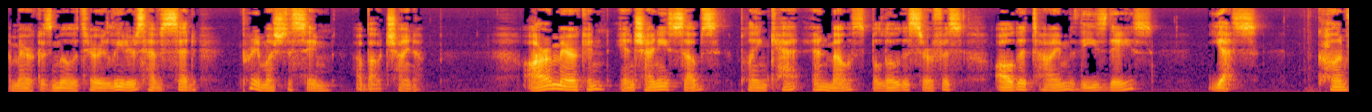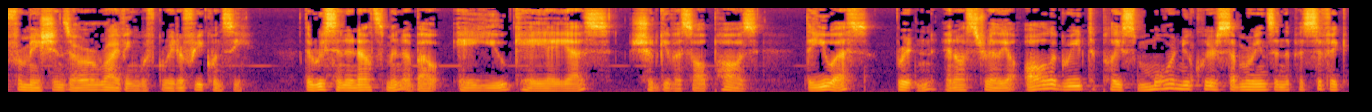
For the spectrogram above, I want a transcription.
America's military leaders have said pretty much the same about China. Are American and Chinese subs playing cat and mouse below the surface all the time these days? Yes. Confirmations are arriving with greater frequency. The recent announcement about AUKUS should give us all pause. The US, Britain, and Australia all agreed to place more nuclear submarines in the Pacific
